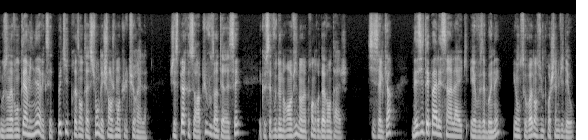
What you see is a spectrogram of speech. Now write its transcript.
nous en avons terminé avec cette petite présentation des changements culturels. J'espère que ça aura pu vous intéresser et que ça vous donnera envie d'en apprendre davantage. Si c'est le cas, n'hésitez pas à laisser un like et à vous abonner, et on se voit dans une prochaine vidéo.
